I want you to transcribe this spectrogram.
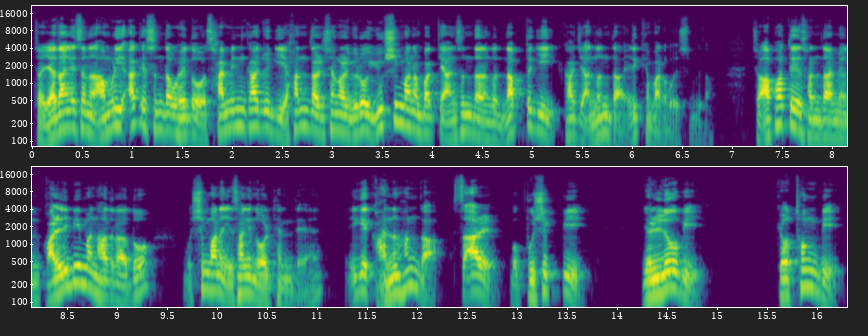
자, 야당에서는 아무리 아껴 쓴다고 해도 3인 가족이 한 달 생활비로 60만 원 밖에 안 쓴다는 건 납득이 가지 않는다 이렇게 말하고 있습니다. 저 아파트에 산다면 관리비만 하더라도 뭐 10만 원 이상이 나올 텐데 이게 가능한가? 쌀, 뭐 부식비, 연료비, 교통비,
